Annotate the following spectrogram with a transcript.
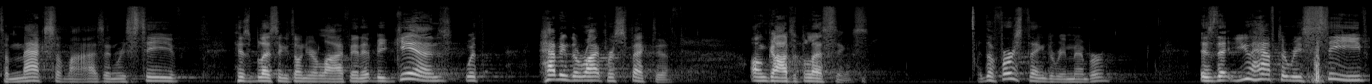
to maximize and receive His blessings on your life. And it begins with having the right perspective on God's blessings. The first thing to remember is that you have to receive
